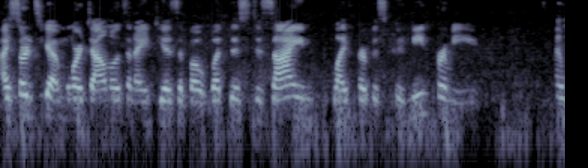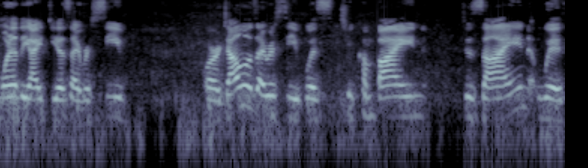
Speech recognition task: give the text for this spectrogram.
I started to get more downloads and ideas about what this design life purpose could mean for me. And one of the ideas I received, or downloads I received, was to combine design with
